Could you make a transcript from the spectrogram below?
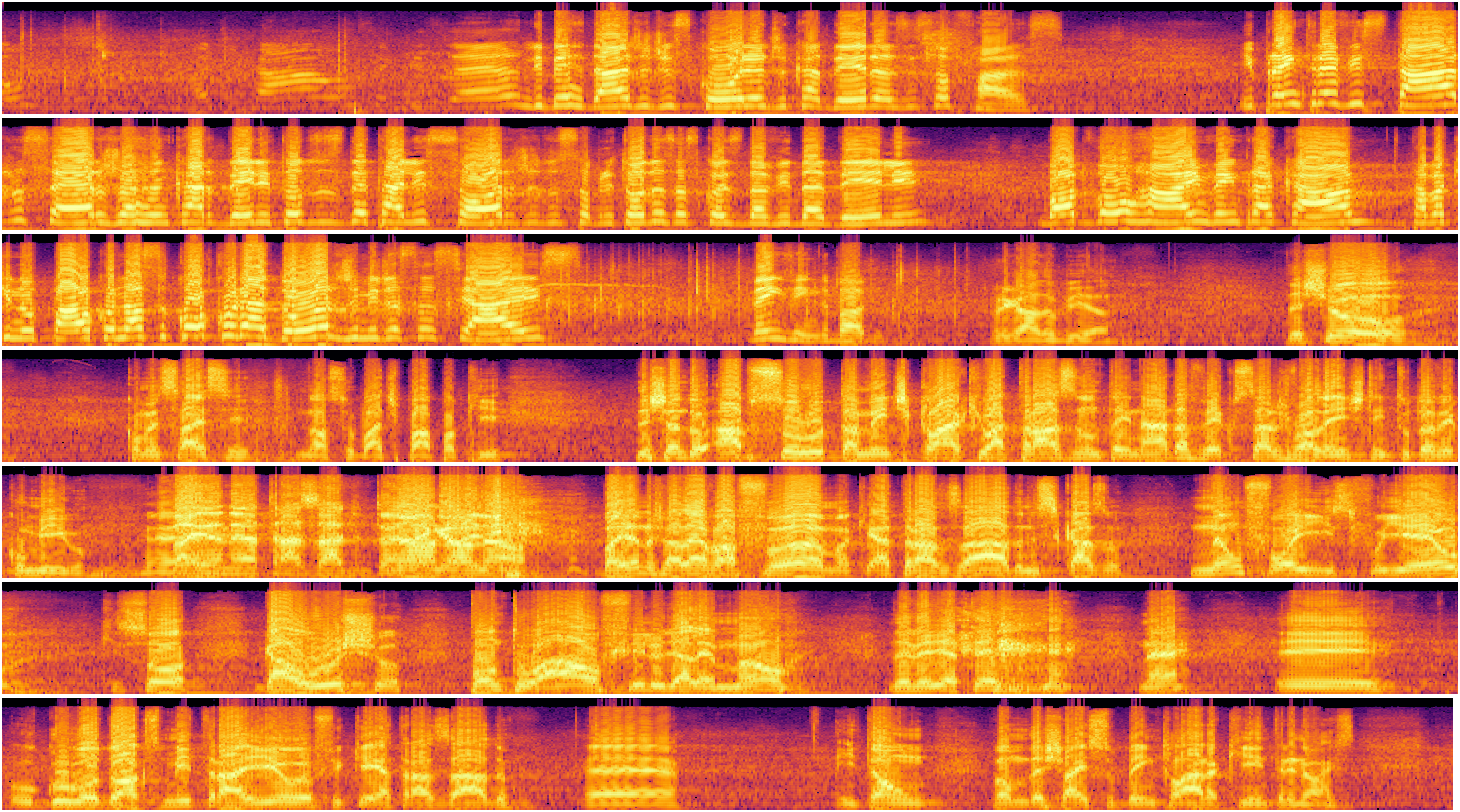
Então, pode ficar onde você quiser. Liberdade de escolha de cadeiras e sofás. E para entrevistar o Sérgio, arrancar dele todos os detalhes sórdidos sobre todas as coisas da vida dele, Bob Volheim vem para cá, estava aqui no palco, o nosso co-curador de mídias sociais. Bem-vindo, Bob. Obrigado, Bia. Deixa eu começar esse nosso bate-papo aqui, deixando absolutamente claro que o atraso não tem nada a ver com o Sérgio Valente, tem tudo a ver comigo. É... Baiano é atrasado, então não, é legal. Não, não, não. Baiano já leva a fama, que é atrasado. Nesse caso, não foi isso. Fui eu, que sou gaúcho, pontual, filho de alemão, deveria ter, né? E o Google Docs me traiu, eu fiquei atrasado. É... Então, vamos deixar isso bem claro aqui entre nós.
